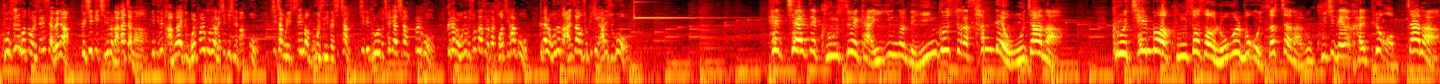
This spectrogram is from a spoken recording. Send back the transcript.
궁수는 것도 센스야 왜냐? 그 CD 집으로 나갔잖아. 이들 가만히 뭘 빨고 가면 CD 맞고. 시장 우리 CD만 보고 있으니까 시장 CD 들어오면 최대한 시간 끌고. 그다음에 오늘 쏟아서 저지하고. 그다음에 오늘 안 싸우고 피안 해주고. 해체할 때궁 쓰면 그냥 이긴 건데 인구수가 3대 5잖아. 그리고 챔버가 궁 써서 록을 보고 있었잖아. 그럼 굳이 내가 갈 필요가 없잖아.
